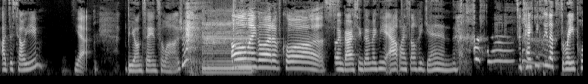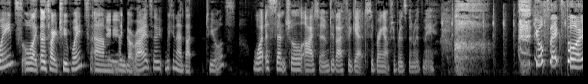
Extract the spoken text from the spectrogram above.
I just tell you, Yeah. Beyonce and Solange. Oh my god, of course. so embarrassing. Don't make me out myself again. so technically, that's three points, or like oh, sorry, two points. Um, Two. that you got right. So we can add that to yours. What essential item did I forget to bring up to Brisbane with me? Your sex toy.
